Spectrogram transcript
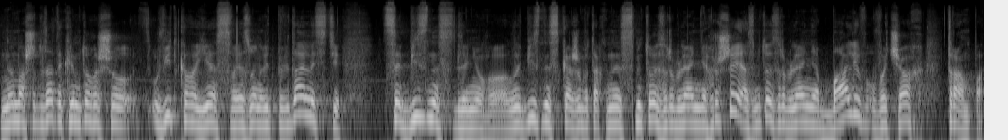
нема що додати, крім того, що у Віткова є своя зона відповідальності. Це бізнес для нього, але бізнес, скажімо так, не з метою заробляння грошей, а з метою заробляння балів в очах Трампа.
